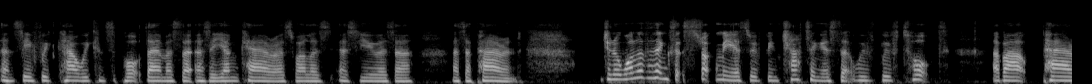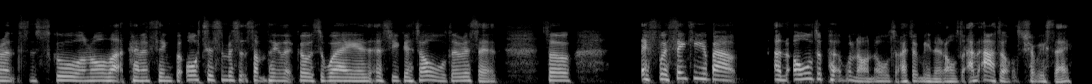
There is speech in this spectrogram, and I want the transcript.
and see if we how we can support them as a as a young carer as well as as you as a as a parent. You know one of the things that struck me as we've been chatting is that we've we've talked about parents and school and all that kind of thing but autism isn't something that goes away as you get older is it? So if we're thinking about an older, well, not an older, I don't mean an older, an adult, shall we say?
